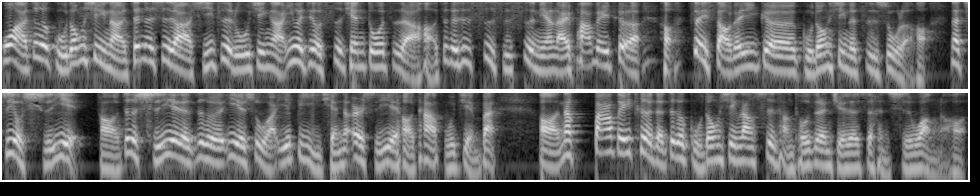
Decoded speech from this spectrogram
哇，这个股东信啊，真的是啊，惜字如金啊，因为只有四千多字啊，哈，这个是四十四年来巴菲特啊，最少的一个股东信的字数了哈，那只有十页，好，这个十页的这个页数啊，也比以前的二十页哈大幅减半，啊，那巴菲特的这个股东信让市场投资人觉得是很失望了哈。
